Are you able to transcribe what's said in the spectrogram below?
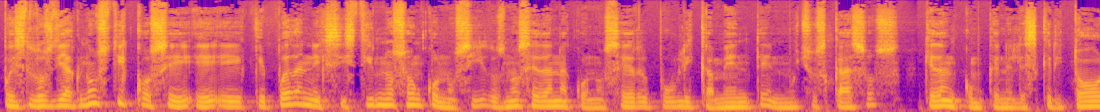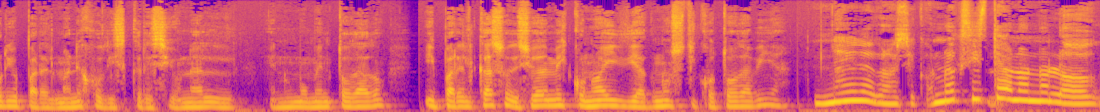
pues los diagnósticos eh, eh, eh, que puedan existir no son conocidos, no se dan a conocer públicamente en muchos casos, quedan como que en el escritorio para el manejo discrecional en un momento dado, y para el caso de Ciudad de México no hay diagnóstico todavía. No hay diagnóstico, ¿no existe o no no lo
